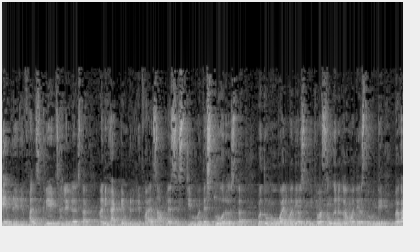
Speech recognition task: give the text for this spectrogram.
टेंपररी फाईल्स क्रिएट झालेल्या असतात. आणि ह्या टेंपररी फाईल्स आपल्या सिस्टीममध्ये स्टोअर असतात. मग तो मोबाईलमध्ये असू दे किंवा संगणकामध्ये असू दे. बघा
